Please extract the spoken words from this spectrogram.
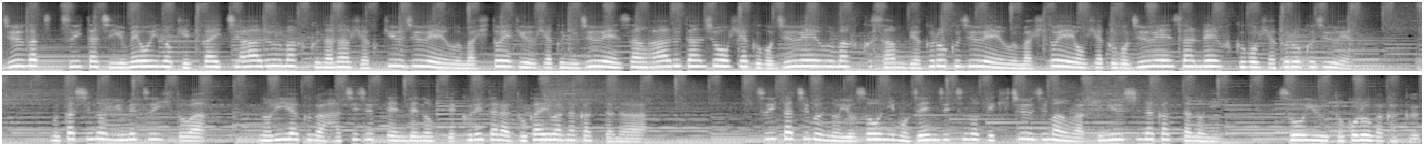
10月1日夢追いの結果 1R 馬服790円馬1絵920円 3R 単勝150円馬服360円馬1絵450円3連服560円。昔の夢追人は、乗り役が80点で乗ってくれたら都会はなかったなぁ1日分の予想にも前日の的中自慢は記入しなかったのに、そういうところが書く。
